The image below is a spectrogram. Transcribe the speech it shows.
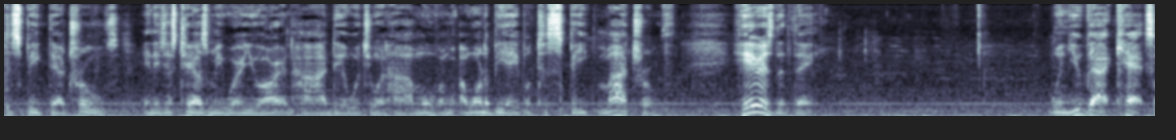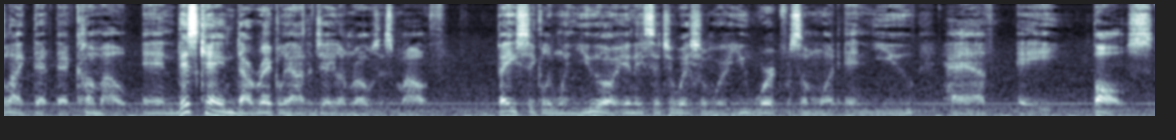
to speak their truths. And it just tells me where you are and how I deal with you and how I move. I want to be able to speak my truth. Here's the thing when you got cats like that that come out, and this came directly out of Jalen Rose's mouth, basically when you are in a situation where you work for someone and you have a boss,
